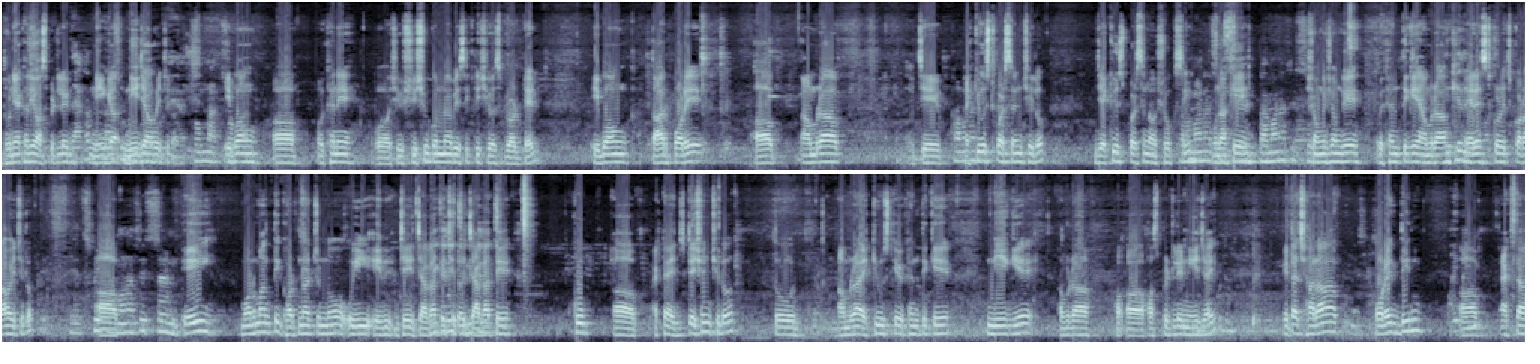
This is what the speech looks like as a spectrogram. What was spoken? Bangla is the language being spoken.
ধনিয়াখালী হসপিটালে নিয়ে যাওয়া হয়েছিল। এবং ওখানে আহ, শিশু কন্যা basically she was brought dead এবং তারপরে আমরা যে অ্যাকিউজড পার্সন ছিল যে অ্যাকিউজড পার্সন অশোক সিং ওনাকে সঙ্গে সঙ্গে ওইখান থেকে আমরা অ্যারেস্ট করে করা হয়েছিল। এই মর্মান্তিক ঘটনার জন্য ওই যে জায়গাতে ছিল জায়গাতে খুব একটা এজিটেশন ছিল। তো আমরা অ্যাকিউজকে ওইখান থেকে নিয়ে গিয়ে আমরা হসপিটালে নিয়ে যাই। এটা ছাড়া পরের দিন একটা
